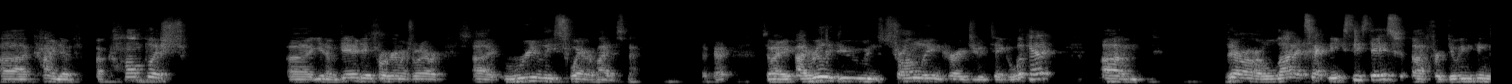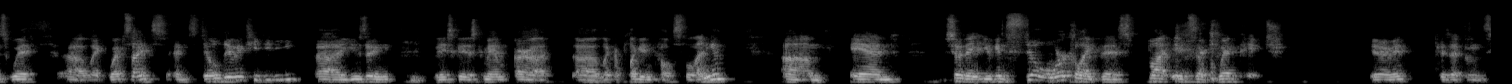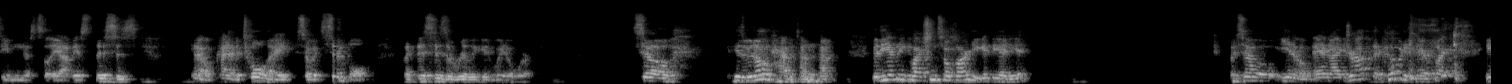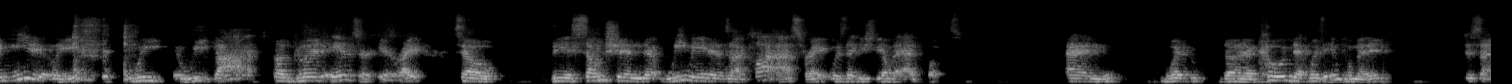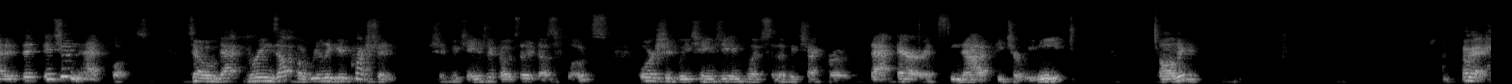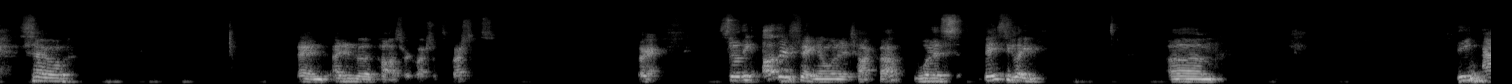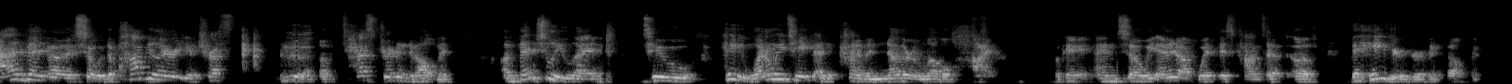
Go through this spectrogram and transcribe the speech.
uh, kind of accomplished, uh, you know, day-to-day programmers, or whatever, uh, really swear by this method. Okay, so I, I really do strongly encourage you to take a look at it. Um, there are a lot of techniques these days uh, for doing things with uh, like websites and still doing TDD uh, using basically this command or uh, uh, like a plugin called Selenium. Um, and so that you can still work like this, but it's a web page. You know what I mean? Because that doesn't seem necessarily obvious. This is, you know, kind of a toy, so it's simple, but this is a really good way to work. So, because we don't have a ton of time, but do you have any questions so far? Do you get the idea? So, you know, and I dropped the code in there, but immediately we, we got a good answer here, right? So the assumption that we made as a class, right, was that you should be able to add floats. And what the code that was implemented decided that it shouldn't add floats. So that brings up a really good question. Should we change the code so it does floats? Or should we change the input so that we check for that error? It's not a feature we need. Follow me? Okay, so. And I didn't really pause for questions. Questions? Okay, so the other thing I wanted to talk about was basically um, the advent, uh, so the popularity of trust of test-driven development eventually led to, hey, why don't we take a kind of another level higher? Okay, and so we ended up with this concept of behavior-driven development.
